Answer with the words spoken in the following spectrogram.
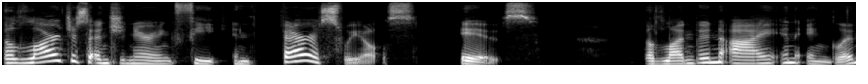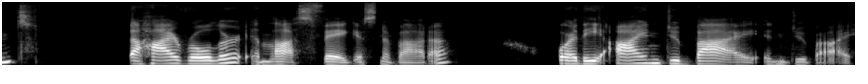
the largest engineering feat in Ferris wheels is the London Eye in England, the High Roller in Las Vegas, Nevada, or the Ain Dubai in Dubai.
